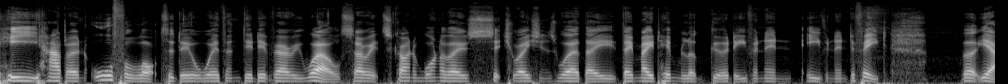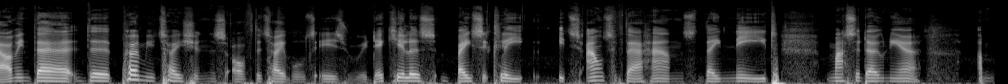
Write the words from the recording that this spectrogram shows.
He had an awful lot to deal with and did it very well. So it's kind of one of those situations where they, they made him look good even in even in defeat. But yeah, I mean the the permutations of the tables is ridiculous. Basically, it's out of their hands. They need Macedonia um,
